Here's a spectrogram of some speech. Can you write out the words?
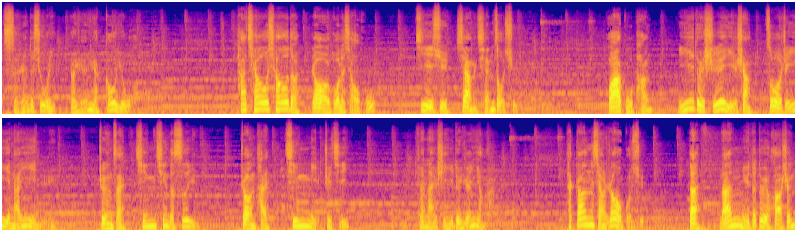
此人的修为要远远高于我？他悄悄的绕过了小湖，继续向前走去。花谷旁，一对石椅上坐着一男一女。正在轻轻的私语，状态亲密至极。原来是一对鸳鸯啊！他刚想绕过去，但男女的对话声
